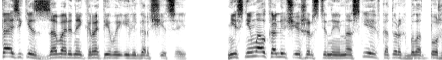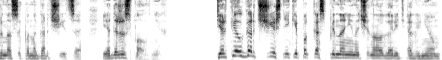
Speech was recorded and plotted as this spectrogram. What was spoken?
тазике с заваренной крапивой или горчицей, не снимал колючие шерстяные носки, в которых была тоже насыпана горчица. Я даже спал в них. Терпел горчишники, пока спина не начинала гореть огнем.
